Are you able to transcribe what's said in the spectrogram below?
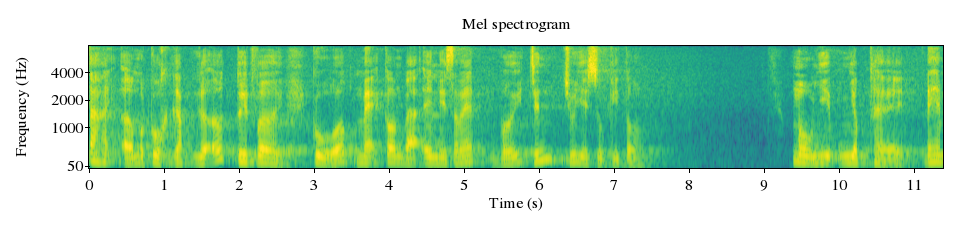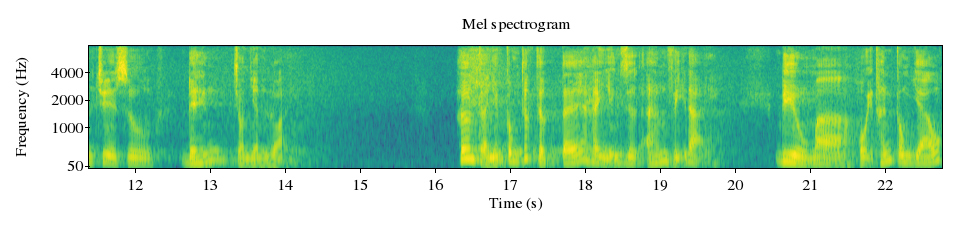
tại ở một cuộc gặp gỡ tuyệt vời của mẹ con bà Elizabeth với chính Chúa Giêsu Kitô. Mầu nhiệm nhập thể đem Chúa Giêsu đến cho nhân loại. Hơn cả những công thức thực tế hay những dự án vĩ đại, điều mà Hội Thánh Công giáo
